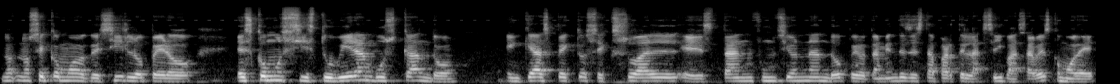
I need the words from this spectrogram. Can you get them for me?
no, sé cómo decirlo, pero es como si estuvieran buscando en qué aspecto sexual están funcionando, pero también desde esta parte lasciva, ¿sabes? Como de,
